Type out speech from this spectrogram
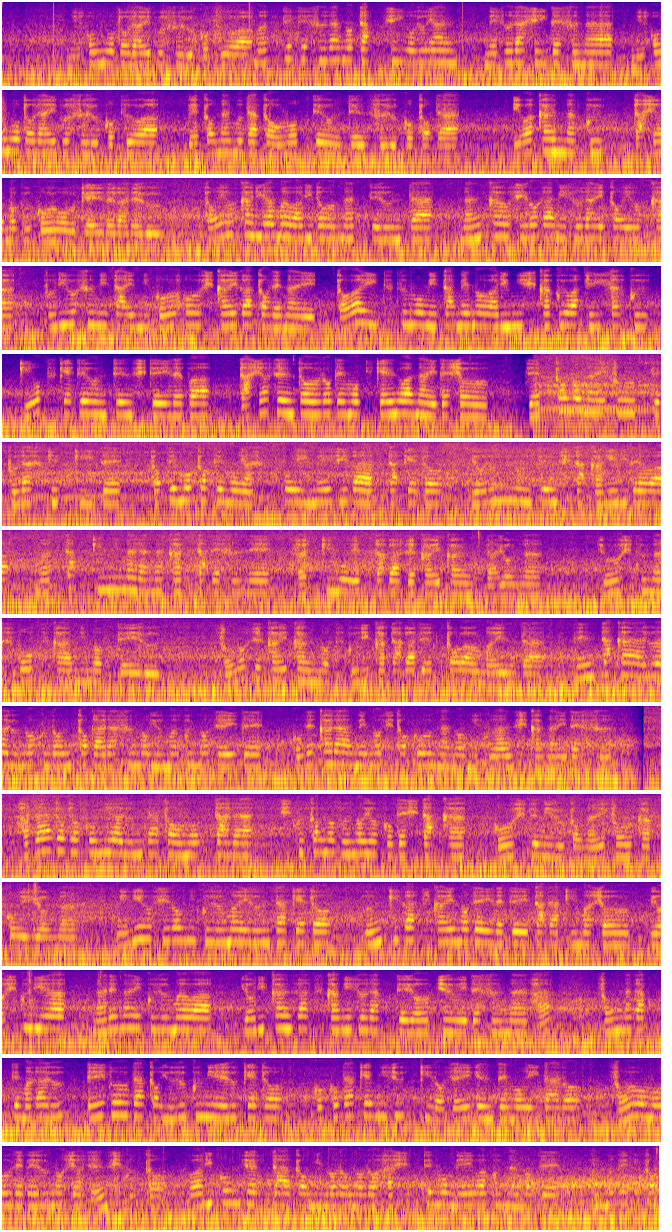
日本をドライブするコツは、待ってテスラのタクシーおるやん。珍しいですな日本をドライブするコツは、ベトナムだと思って運転することだ。違和感なく、他者の愚行を受け入れられる。というかリア周りどうなってるんだ。なんか後ろが見づらいというか、プリウスみたいに後方視界が取れない。とは言いつつも見た目の割に視覚は小さく、気をつけて運転していれば、他車線道路でも危険はないでしょう。ジェットの内装ってプラスチッキーで、とてもとても安っぽいイメージがあったけど、夜に運転した限りでは、全く気にならなかったですね。さっきも言ったが世界観だよな。上質なスポーツカーに乗っている。その世界観の作り方が Z はうまいんだ。レンタカーあるあるのフロントガラスの油膜のせいで、これから雨の首都高なのに不安しかないです。ハザードどこにあるんだと思ったら、シフトの部の横でしたか。こうして見ると内装かっこいいよな。右後ろに車いるんだけど、分岐が近いので入れていただきましょう。よしクリア、慣れない車は、距離感がつかみづらくて要注意ですな。は？そんなガクって曲がる？映像だと緩く見えるけど、ここだけ20キロ制限でもいいだろ。そう思うレベルの車線シフト、割り込んじゃった後にノロノロ走っても迷惑なので、踏むべき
